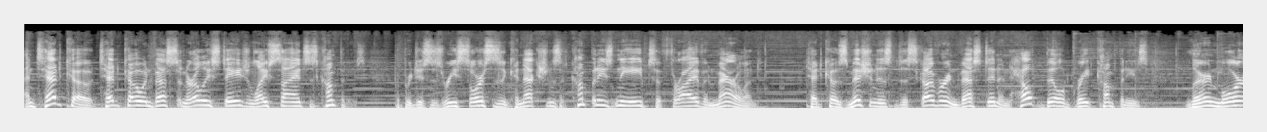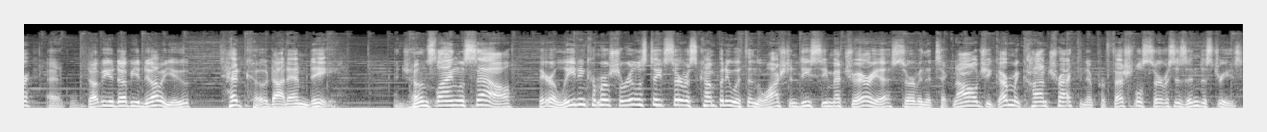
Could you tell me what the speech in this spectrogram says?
And TEDCO. TEDCO invests in early stage and life sciences companies. It produces resources and connections that companies need to thrive in Maryland. TEDCO's mission is to discover, invest in, and help build great companies. Learn more at www.tedco.md. And Jones Lang LaSalle, they're a leading commercial real estate service company within the Washington, D.C. metro area, serving the technology, government contract, and professional services industries.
